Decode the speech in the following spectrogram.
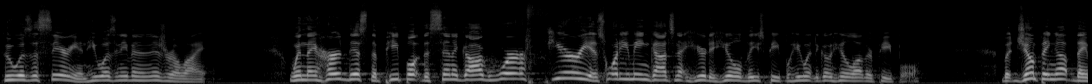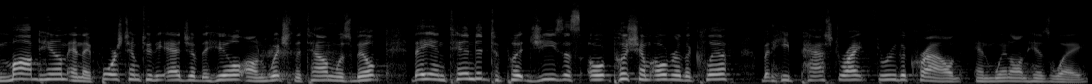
who was a Syrian. He wasn't even an Israelite. When they heard this, the people at the synagogue were furious. What do you mean God's not here to heal these people? He went to go heal other people. But jumping up, they mobbed him and they forced him to the edge of the hill on which the town was built. They intended to put Jesus, push him over the cliff, but he passed right through the crowd and went on his way.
